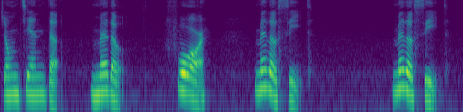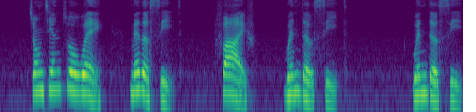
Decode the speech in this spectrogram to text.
中间的，middle. Four, middle seat middle seat，中间座位，middle seat。Five, window seat, window seat，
